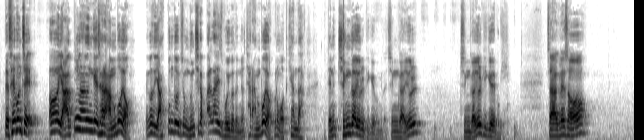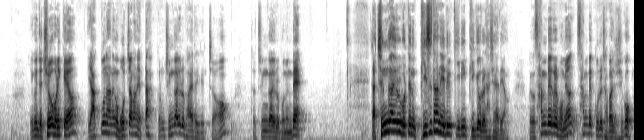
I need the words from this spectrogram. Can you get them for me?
근데 세 번째, 어, 약분하는 게 잘 안 보여. 이것도 약분도 좀 눈치가 빨라야지 보이거든요. 잘 안 보여. 그럼 어떻게 한다? 이때는 증가율을 비교해 봅니다. 증가율, 증가율 비교해 보기. 자, 그래서 이거 이제 지워버릴게요. 약분하는 거 못 잡아냈다. 그럼 증가율을 봐야 되겠죠. 자, 증가율을 보는데, 자, 증가율을 볼 때는 비슷한 애들끼리 비교를 하셔야 돼요. 그래서 300을 보면 309를 잡아주시고,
